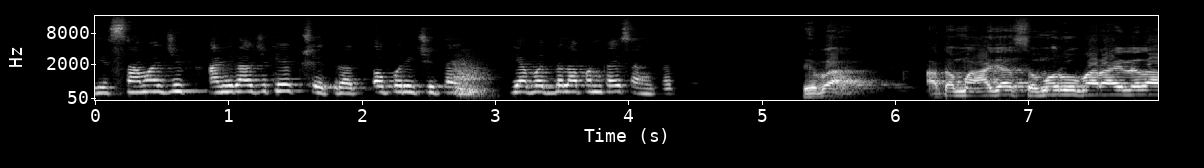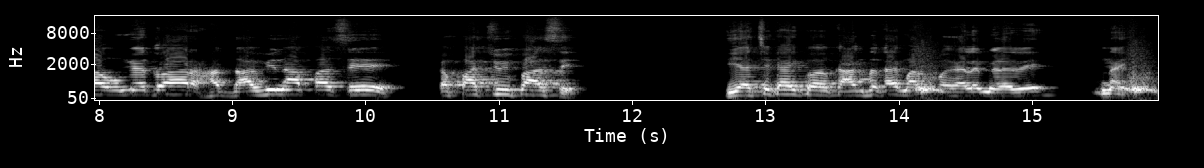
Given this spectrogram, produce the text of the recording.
हे सामाजिक आणि राजकीय क्षेत्रात अपरिचित आहे याबद्दल आपण काय सांगतात? हे बा आता माझ्यासमोर उभा राहिलेला उमेदवार हा दहावी नापास आहे का पाचवी पास आहे? याचे काय क- कागद काय मला बघायला मिळाले नाही.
